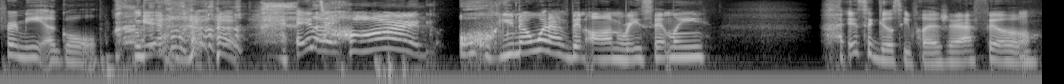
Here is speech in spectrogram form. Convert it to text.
for me a goal. Yeah. it's hard. Oh, you know what I've been on recently? It's a guilty pleasure. I feel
